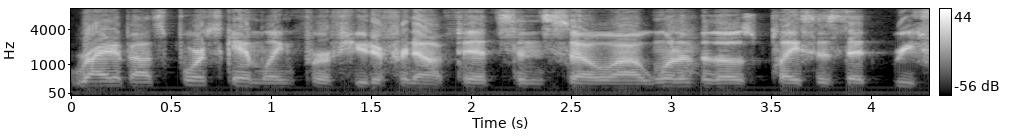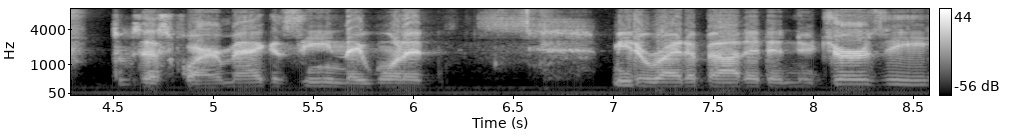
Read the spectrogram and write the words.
write about sports gambling for a few different outfits. And so uh, one of those places that was Esquire magazine. They wanted me to write about it in New Jersey.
